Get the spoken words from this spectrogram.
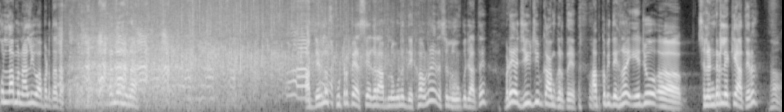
कुल्ला मनाली हुआ पड़ता था। ठंडा ठंडा आप देख लो स्कूटर पे ऐसे अगर आप लोगों ने देखा हो ना ऐसे लोगों को जाते हैं बड़े अजीब अजीब काम करते हैं। आप कभी देखना ये जो सिलेंडर लेके आते हैं ना हाँ।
